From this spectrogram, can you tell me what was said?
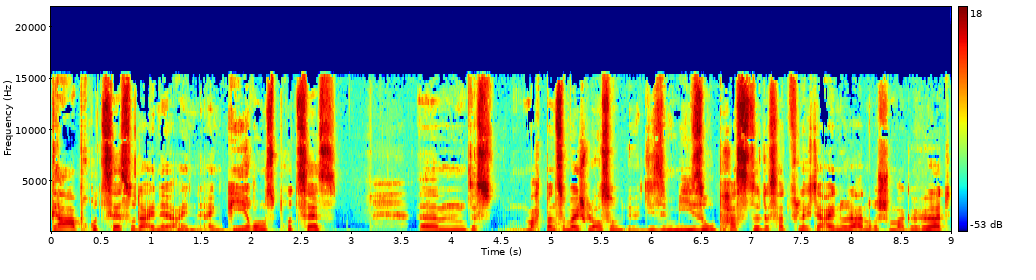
Garprozess oder eine, ein, ein Gärungsprozess. Ähm, das macht man zum Beispiel auch so diese Miso-Paste, das hat vielleicht der ein oder andere schon mal gehört.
